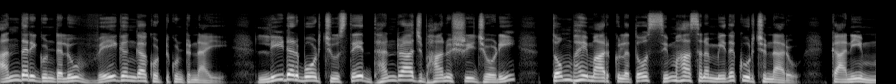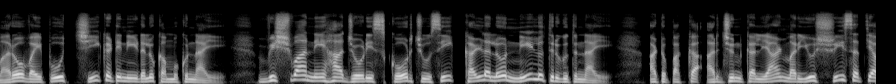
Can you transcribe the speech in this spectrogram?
అందరి గుండెలు వేగంగా కొట్టుకుంటున్నాయి. లీడర్ బోర్డ్ చూస్తే ధన్రాజ్ భానుశ్రీ జోడీ తొంభై మార్కులతో సింహాసనం మీద కూర్చున్నారు. కానీ మరోవైపు చీకటి నీడలు కమ్ముకున్నాయి. విశ్వా నేహా జోడీ స్కోర్ చూసి కళ్ళలో నీళ్ళు తిరుగుతున్నాయి. అటుపక్క అర్జున్ కళ్యాణ్ మరియు శ్రీసత్య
